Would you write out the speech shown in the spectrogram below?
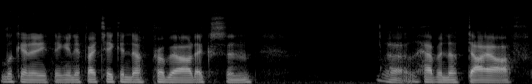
look at anything. And if I take enough probiotics and uh, have enough die off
